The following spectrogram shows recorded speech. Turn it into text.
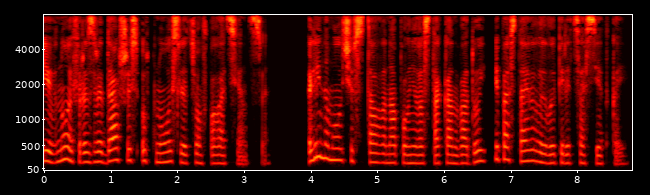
И вновь, разрыдавшись, уткнулась лицом в полотенце. Лина молча встала, наполнила стакан водой и поставила его перед соседкой.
